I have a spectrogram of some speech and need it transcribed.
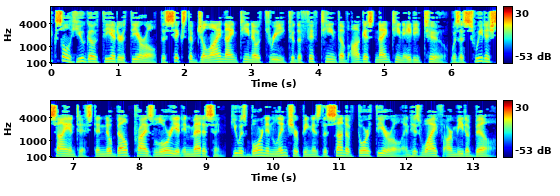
Axel Hugo Theodor Theorell, the 6th of July 1903 to the 15th of August 1982, was a Swedish scientist and Nobel Prize laureate in medicine. He was born in Linköping as the son of Thor Theorell and his wife Armida Bill.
